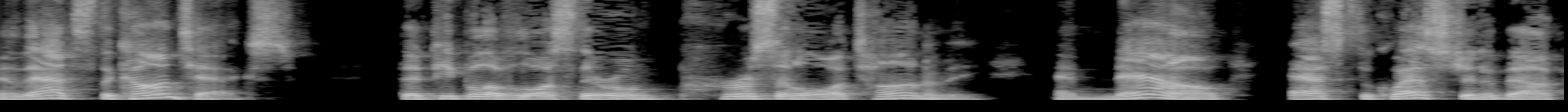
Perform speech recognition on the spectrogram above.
Now, that's the context that people have lost their own personal autonomy. And now ask the question about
